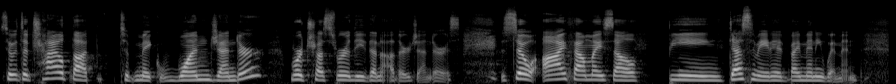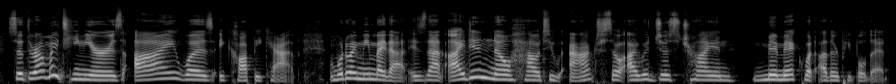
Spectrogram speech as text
so it's a child thought to make one gender more trustworthy than other genders. So I found myself being decimated by many women. So throughout my teen years, I was a copycat. And what do I mean by that? Is that I didn't know how to act, so I would just try and mimic what other people did.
